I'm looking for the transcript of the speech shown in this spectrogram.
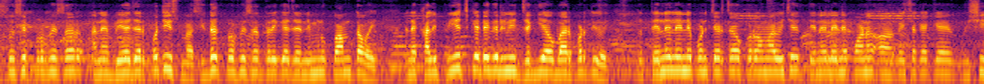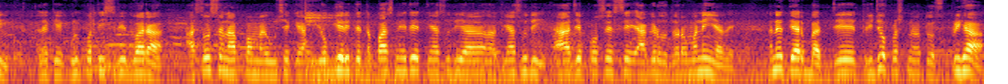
એસોસિએટ પ્રોફેસર અને બે હજાર પચીસમાં સીધા જ પ્રોફેસર તરીકે જે નિમણૂક પામતા હોય અને ખાલી પીએચ કેટેગરીની જગ્યાઓ બહાર પડતી હોય, તો તેને લઈને પણ ચર્ચાઓ કરવામાં આવી છે. તેને લઈને પણ કહી શકાય કે વિષય એટલે કે કુલપતિશ્રી દ્વારા આશ્વાસન આપવામાં આવ્યું છે કે યોગ્ય રીતે તપાસ નહીં થાય, ત્યાં સુધી ત્યાં સુધી આ જે પ્રોસેસ છે એ આગળ વધારવામાં નહીં આવે. અને ત્યારબાદ જે ત્રીજો પ્રશ્ન હતો સ્પ્રિહા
